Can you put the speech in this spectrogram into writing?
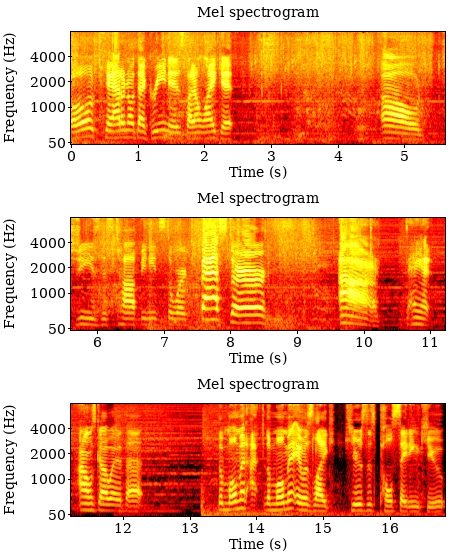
Okay, I don't know what that green is, but I don't like it. Oh, jeez, this toffee needs to work faster. Ah, dang it. I almost got away with that. The moment, I, the moment it was like, here's this pulsating cube,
